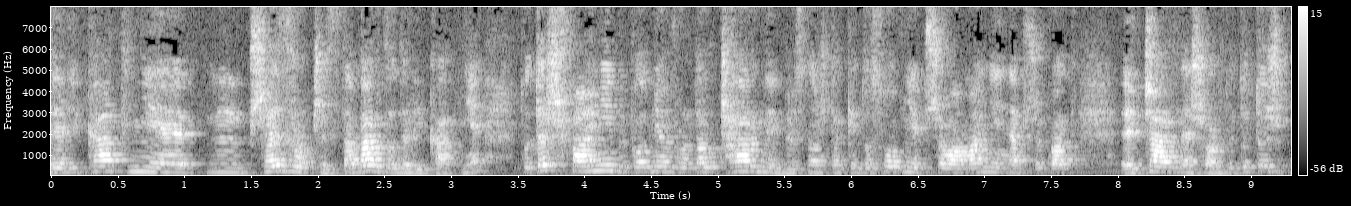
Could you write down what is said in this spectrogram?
delikatnie mm, przezroczysta, bardzo delikatnie, to też fajnie by pod nią wyglądał czarny biustonosz, takie dosłownie przełamanie, na przykład e, czarne shorty, to też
